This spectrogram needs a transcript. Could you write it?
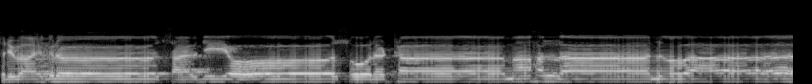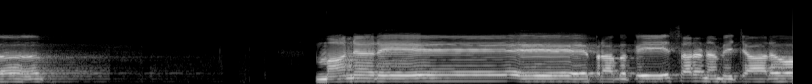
ਸ੍ਰੀ ਵਾਹਿਗੁਰੂ ਸਾਹਿਬ ਜੀਓ, ਸੋਰਠ ਮਹੱਲਾ ਨਵਾ ਮਨ ਰੇ ਪ੍ਰਭ ਕੀ ਸ਼ਰਨ ਵਿਚਾਰੋ।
